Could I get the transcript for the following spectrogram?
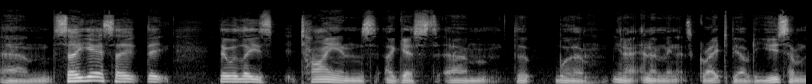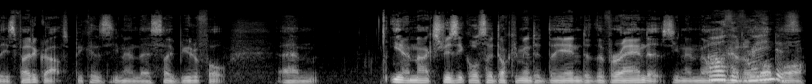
Um, so yeah, so the, there were these tie-ins, I guess, um, that were you know, and I mean it's great to be able to use some of these photographs because you know they're so beautiful. Um, you know, Mark Strizik also documented the end of the verandas. You know, Melbourne Oh, had verandas. a lot more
